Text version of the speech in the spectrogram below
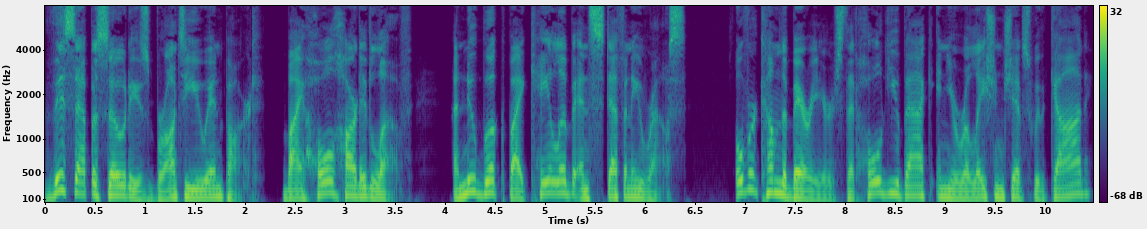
This episode is brought to you in part by Wholehearted Love, a new book by Caleb and Stephanie Rouse. Overcome the barriers that hold you back in your relationships with God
